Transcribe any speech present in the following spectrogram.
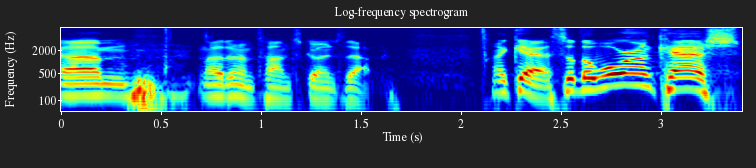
Um, I don't have time to go into that. Okay, so the war on cash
